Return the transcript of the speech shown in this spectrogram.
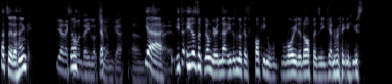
that's it, I think. Yeah, they So- comment that he looks Yep. younger. And Yeah, he he does look younger in that he doesn't look as fucking roided up as he generally used,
